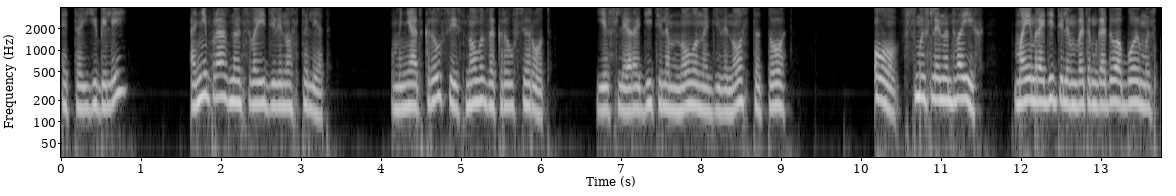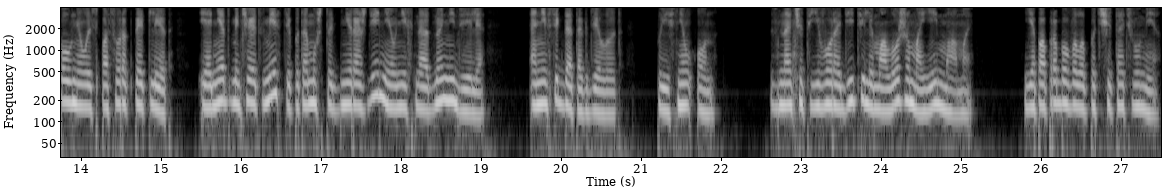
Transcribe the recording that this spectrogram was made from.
Это юбилей? Они празднуют свои 90 лет. У меня открылся и снова закрылся рот. Если родителям Нолана 90, то... О, в смысле на двоих. Моим родителям в этом году обоим исполнилось по 45 лет, и они отмечают вместе, потому что дни рождения у них на одной неделе. Они всегда так делают —— пояснил он. «Значит, его родители моложе моей мамы». Я попробовала подсчитать в уме.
